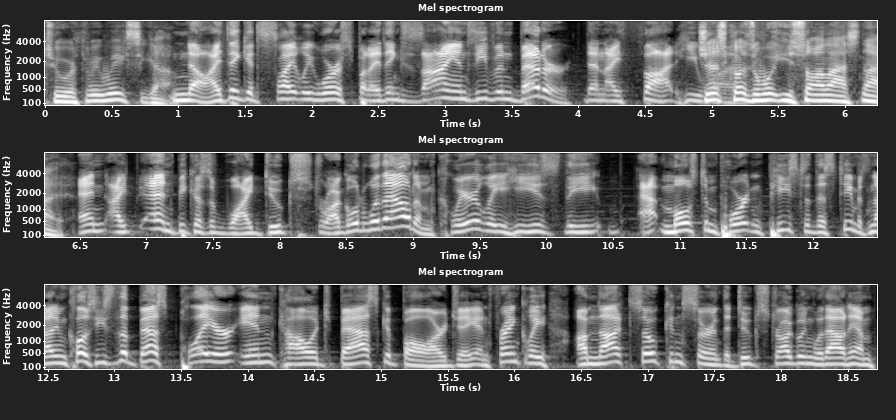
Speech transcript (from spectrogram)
two or three weeks ago? no, I think it's slightly worse, but I think Zion's even better than I thought he Just was. Just because of what you saw last night. and I and because of why Duke struggled without him. Clearly, he's the at most important piece to this team. It's not even close. He's the best player in college basketball, RJ. And frankly, I'm not so concerned that Duke's struggling without him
